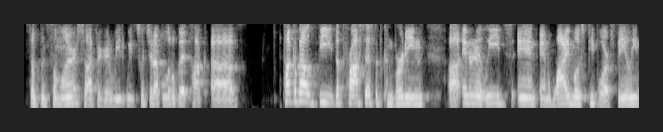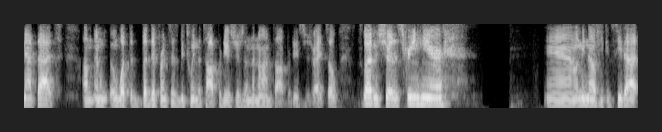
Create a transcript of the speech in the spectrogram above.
something similar. So I figured we'd, we'd switch it up a little bit. Talk uh, talk about the the process of converting uh, internet leads and and why most people are failing at that. Um, and, and what the, the difference is between the top producers and the non-top producers, right? So let's go ahead and share the screen here. And let me know if you can see that.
